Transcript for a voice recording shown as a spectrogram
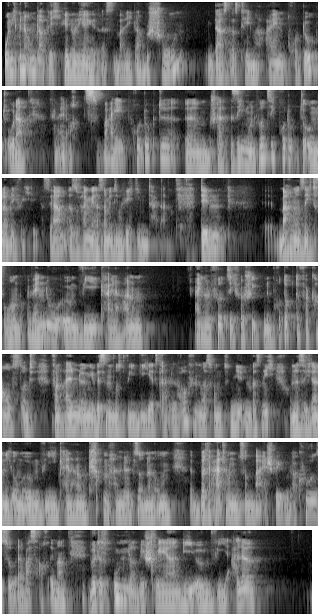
Und ich bin da unglaublich hin und her gerissen, weil ich glaube schon, dass das Thema ein Produkt oder vielleicht auch zwei Produkte ähm, statt 47 Produkte unglaublich wichtig ist. Ja? Also fangen wir erstmal mit dem richtigen Teil an. Denn äh, machen wir uns nichts vor, wenn du irgendwie, keine Ahnung, 41 verschiedene Produkte verkaufst und von allen irgendwie wissen musst, wie die jetzt gerade laufen, was funktioniert und was nicht. Und es sich da nicht um irgendwie, keine Ahnung, Kappen handelt, sondern um Beratungen zum Beispiel oder Kurse oder was auch immer, wird es unglaublich schwer, die irgendwie alle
